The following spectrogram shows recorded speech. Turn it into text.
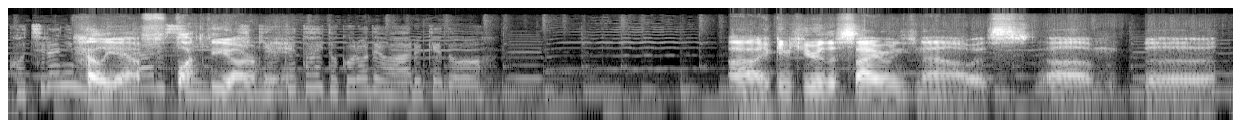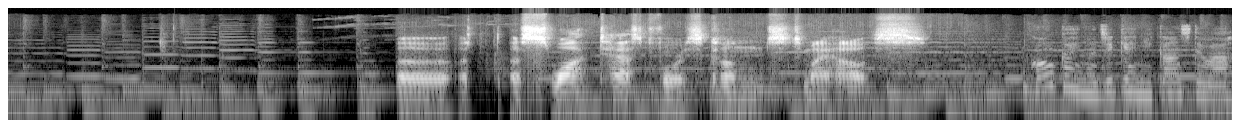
こちらにも Hell いろいろ yeah, あるし fuck the 引 army. き受けたいところではあるけど Uh, I can hear the sirens now as um, the uh, a, a SWAT task force comes to my house. 今回の事件に関しては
